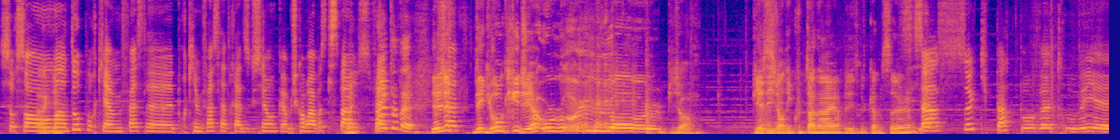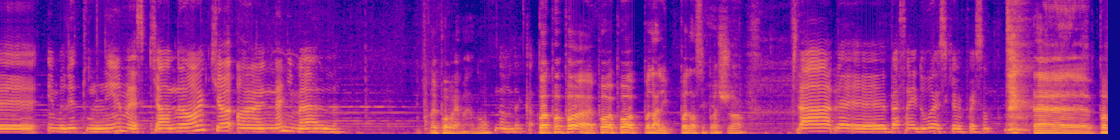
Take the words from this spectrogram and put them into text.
sur son manteau pour qu'il me fasse le, pour qu'il me fasse la traduction. Comme je comprends pas ce qui se passe. Fait attends, attends. Il y a juste des gros cris de géants. Puis genre. Puis il y a des, genre des coups de tonnerre, puis des trucs comme ça. là. c'est ça. Dans ceux qui partent pour euh, trouver euh, Imrit ou Nim, est-ce qu'il y en a un qui a un animal? Ouais, pas vraiment, non. Non, d'accord. Pas, pas, pas, pas, pas, pas, dans les, pas dans ses poches, genre. Puis dans le euh, bassin d'eau, est-ce qu'il y a un poisson? Euh, pas,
